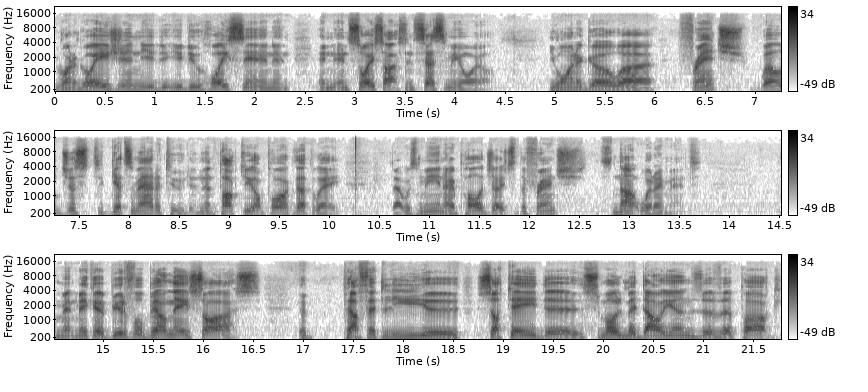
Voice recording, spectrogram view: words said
You want to go Asian? You do, you do hoisin and, and, and soy sauce and sesame oil. You want to go uh, French? Well, just get some attitude and then talk to your pork that way. That was me, and I apologize to the French. It's not what I meant. I meant make a beautiful béarnaise sauce, perfectly uh, sauteed uh, small medallions of uh, pork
